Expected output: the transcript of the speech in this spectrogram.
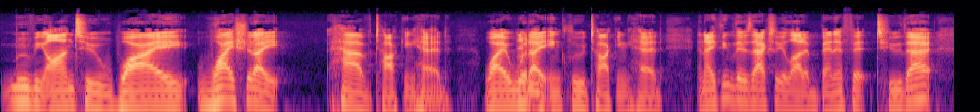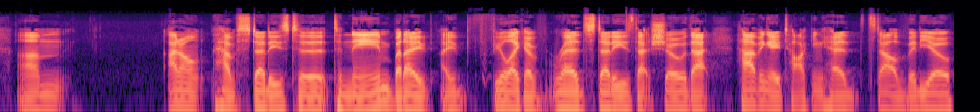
moving on to why why should I have talking head? Why would mm-hmm. I include talking head? And I think there's actually a lot of benefit to that. Um, I don't have studies to to name, but I I feel like I've read studies that show that having a talking head style video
